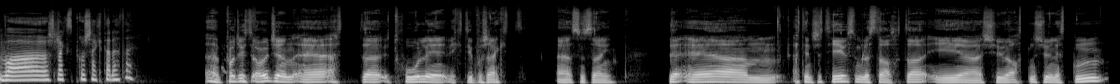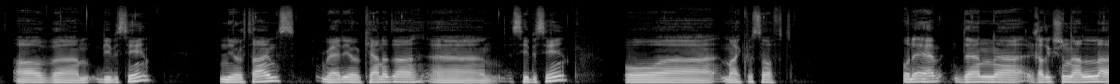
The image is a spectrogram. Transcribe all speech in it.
Hva slags prosjekt er dette? Eh, Project Origin er et eh, utrolig viktig prosjekt, uh, syns jeg. Det er um, et initiativ som ble starta i eh, 2018-2019 av um, BBC, New York Times, Radio Canada, eh, CBC og eh, Microsoft. Og det er den eh, redaksjonelle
